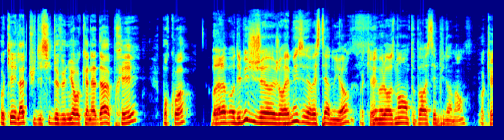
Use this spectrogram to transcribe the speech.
Ok, là tu décides de venir au Canada après. Pourquoi? Bah, Au début, j'aurais aimé rester à New York, mais malheureusement on peut pas rester plus d'un an. Ok.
